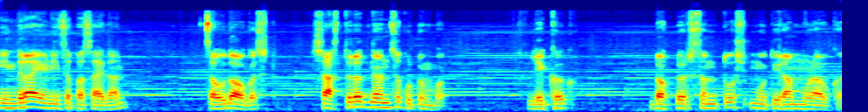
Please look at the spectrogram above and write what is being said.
इंद्रायणीचं पसायदान चौदा ऑगस्ट शास्त्रज्ञांचं कुटुंब. लेखक डॉक्टर संतोष मोतीराम मुळावकर.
